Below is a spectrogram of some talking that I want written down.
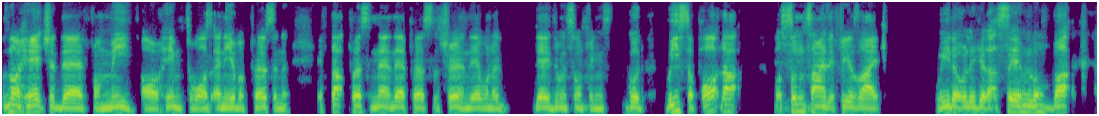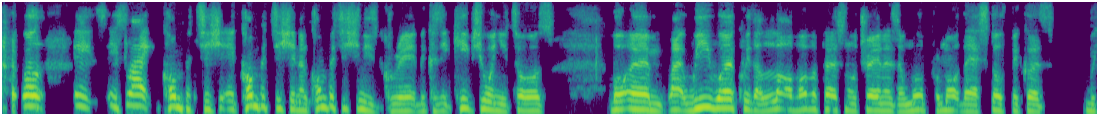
there's no hatred there from me or him towards any other person. If that person there and their personal training, they want to they're doing something good, we support that. But sometimes it feels like we don't really get that same love back. Well, it's it's like competition competition and competition is great because it keeps you on your toes but um like we work with a lot of other personal trainers and we'll promote their stuff because we,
